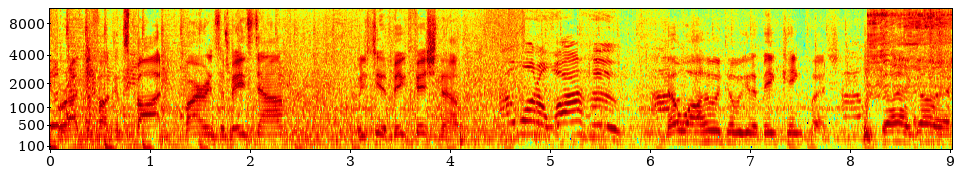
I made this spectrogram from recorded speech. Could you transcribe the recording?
We're at the fucking spot, firing some baits down. We just need a big fish now. I want a wahoo. No wahoo until we get a big kingfish. Go ahead, go there.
